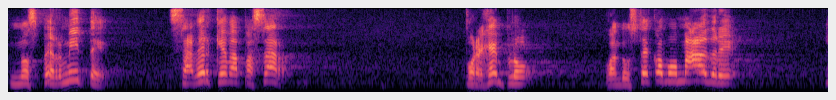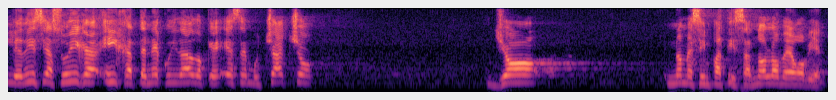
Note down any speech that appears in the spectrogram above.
nos permite saber qué va a pasar. Por ejemplo, cuando usted como madre le dice a su hija, hija, tené cuidado que ese muchacho, yo no me simpatiza, no lo veo bien.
